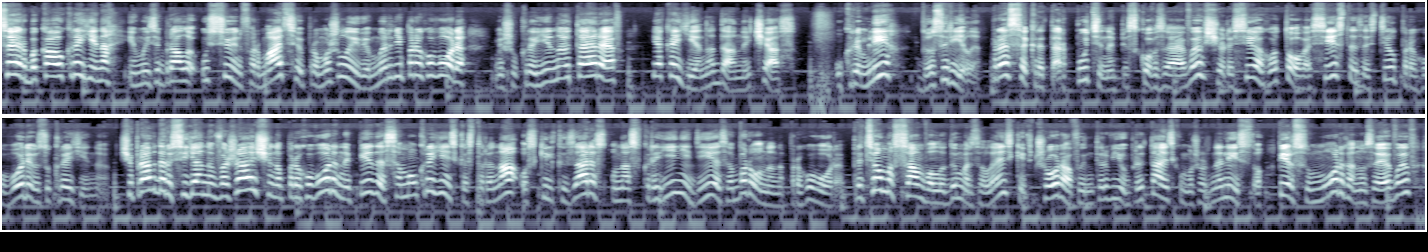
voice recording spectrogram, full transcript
Це РБК Україна, і ми зібрали усю інформацію про можливі мирні переговори між Україною та РФ, яка є на даний час. У Кремлі дозріли. Прес-секретар Путіна Пісков заявив, що Росія готова сісти за стіл переговорів з Україною. Щоправда, росіяни вважають, що на переговори не піде саме українська сторона, оскільки зараз у нас в країні діє заборона на переговори. При цьому сам Володимир Зеленський вчора в інтерв'ю британському журналісту Пірсу Моргану заявив,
